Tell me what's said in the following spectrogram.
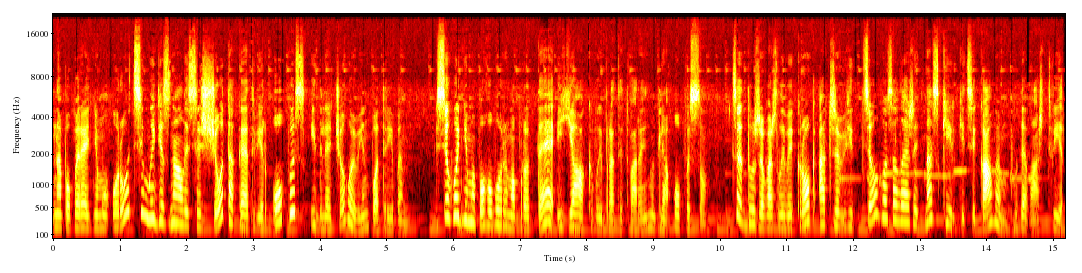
На попередньому уроці ми дізналися, що таке твір опис і для чого він потрібен. Сьогодні ми поговоримо про те, як вибрати тварину для опису. Це дуже важливий крок, адже від цього залежить наскільки цікавим буде ваш твір.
